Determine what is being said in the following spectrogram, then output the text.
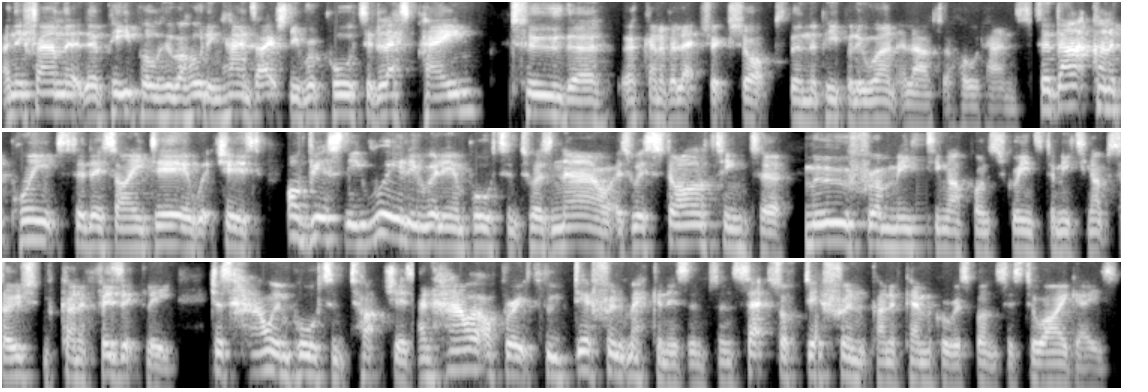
And they found that the people who were holding hands actually reported less pain to the kind of electric shocks than the people who weren't allowed to hold hands. So that kind of points to this idea, which is obviously really, really important to us now as we're starting to move from meeting up on screens to meeting up socially, kind of physically, just how important touch is and how it operates through different mechanisms and sets off different kind of chemical responses to eye gaze.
